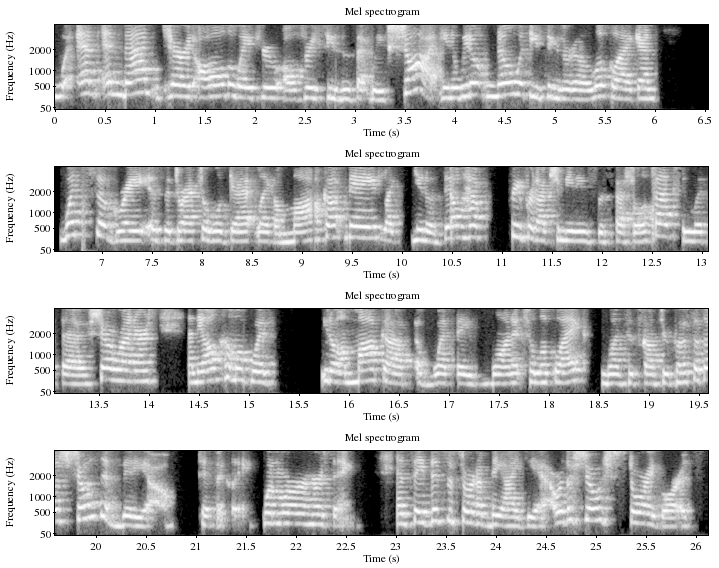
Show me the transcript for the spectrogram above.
and and that carried all the way through all three seasons that we've shot. You know, we don't know what these things are going to look like. And what's so great is the director will get like a mock-up made. Like, you know, they'll have pre-production meetings with special effects and with the showrunners, and they all come up with you know a mock-up of what they want it to look like once it's gone through post. So they'll show us a video typically when we're rehearsing and say this is sort of the idea or the show storyboards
